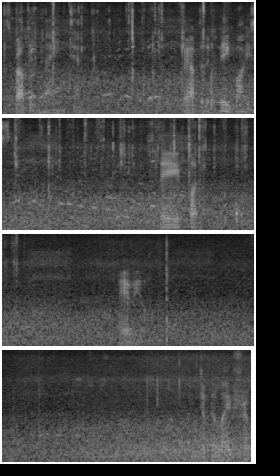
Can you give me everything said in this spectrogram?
It's probably 9, 10. We're after the big boys. Stay put. There we go. Took the live shrimp.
